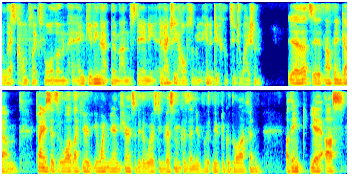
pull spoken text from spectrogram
less complex for them and giving that them understanding, it actually helps them in, in, a difficult situation. Yeah, that's it. And I think um, Tony says it a lot. Like you, you want your insurance to be the worst investment because then you've lived a good life. And I think, yeah, us,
